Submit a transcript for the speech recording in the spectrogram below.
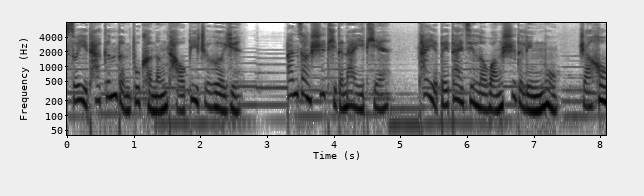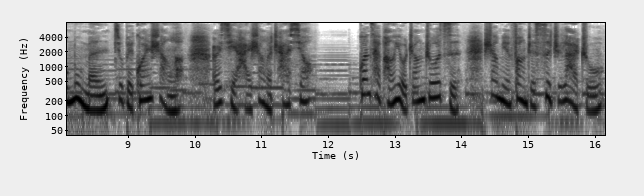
所以他根本不可能逃避这厄运。安葬尸体的那一天，他也被带进了王室的陵墓，然后墓门就被关上了，而且还上了插销。棺材旁有张桌子，上面放着四支蜡烛、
